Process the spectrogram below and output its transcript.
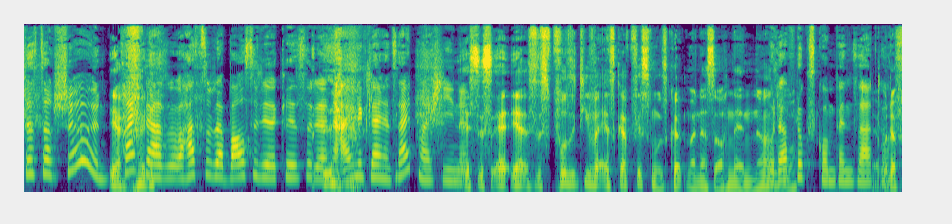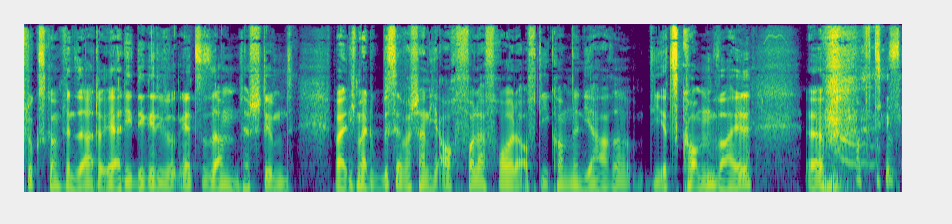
das ist doch schön. Ja. Zeig da so, hast du da baust du dir kriegst du dir eine eigene kleine Zeitmaschine Es ist äh, ja, es ist positiver Eskapismus, könnte man das auch nennen, ne? oder so. Fluxkompensator. Oder Fluxkompensator, ja, die Dinge, die wirken ja zusammen, das stimmt. Weil ich meine, du bist ja wahrscheinlich auch voller Freude auf die kommenden Jahre, die jetzt kommen, weil ähm, auf das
